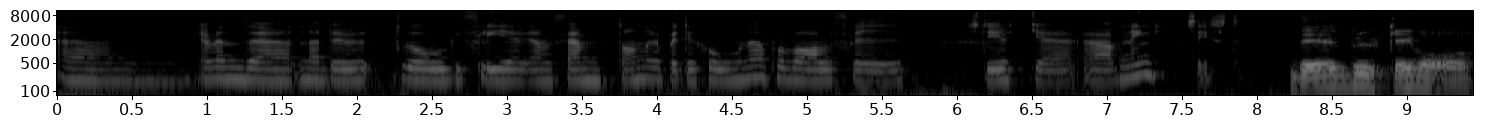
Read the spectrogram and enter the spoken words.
Ehm, jag vet inte när du drog fler än 15 repetitioner på valfri styrkeövning sist. Det brukar ju vara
